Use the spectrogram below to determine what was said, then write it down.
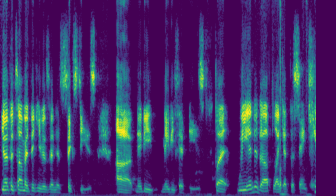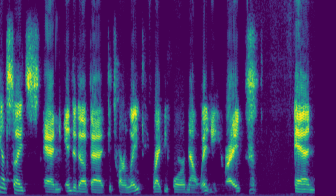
You know, at the time I think he was in his 60s, uh, maybe maybe 50s. But we ended up like at the same campsites and ended up at Guitar Lake right before Mount Whitney, right? And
